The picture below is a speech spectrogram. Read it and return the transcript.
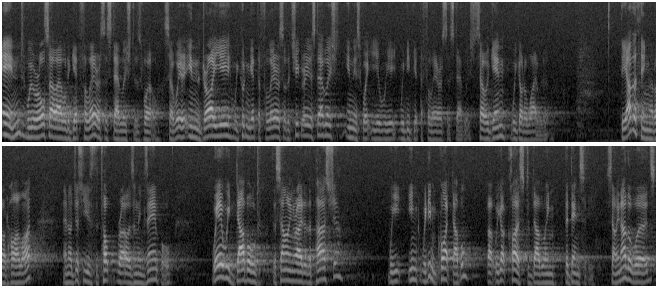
and we were also able to get phalaris established as well. So we're in the dry year, we couldn't get the phalaris or the chicory established. In this wet year, we, we did get the phalaris established. So again, we got away with it. The other thing that I'd highlight, and I just use the top row as an example, where we doubled the sowing rate of the pasture, we, we didn't quite double, but we got close to doubling the density. So in other words,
